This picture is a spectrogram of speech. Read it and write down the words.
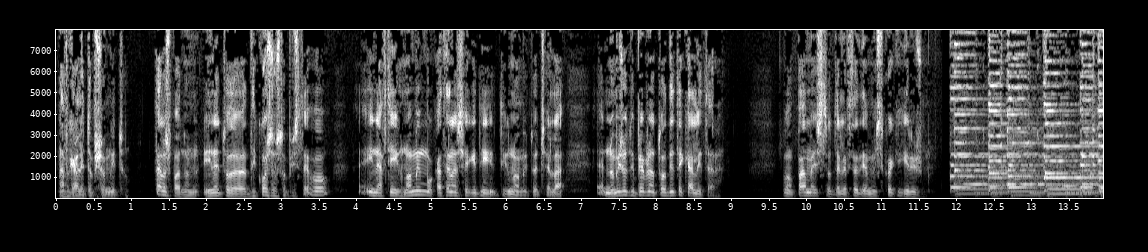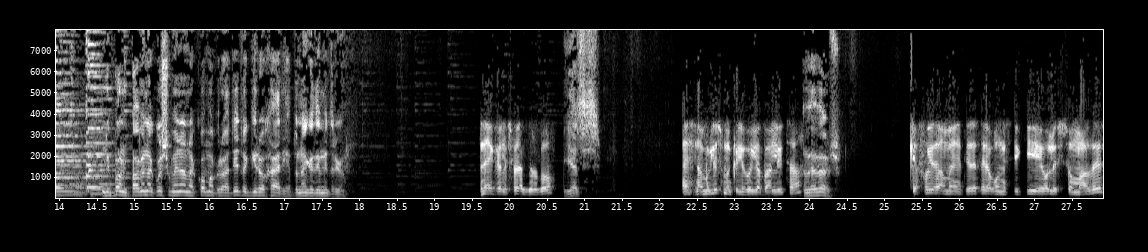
να βγάλει το ψωμί του. Τέλος πάντων, είναι το δικό σας το πιστεύω. Είναι αυτή η γνώμη μου. Ο καθένας έχει τη, τη, γνώμη του. Έτσι, αλλά ε, νομίζω ότι πρέπει να το δείτε καλύτερα. Λοιπόν, πάμε στο τελευταίο διαμεστικό και γυρίζουμε. Λοιπόν, πάμε να ακούσουμε έναν ακόμα Κροατή, τον κύριο Χάρη, από τον Άγιο Δημήτριο. Ναι, καλησπέρα Γιώργο. Γεια σας. Ε, να μιλήσουμε και λίγο για μπαλίτσα. Βεβαίως. Και αφού είδαμε τη δεύτερη αγωνιστική όλες τις ομάδες,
